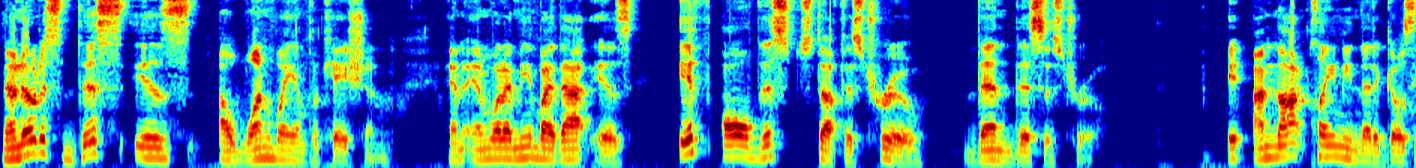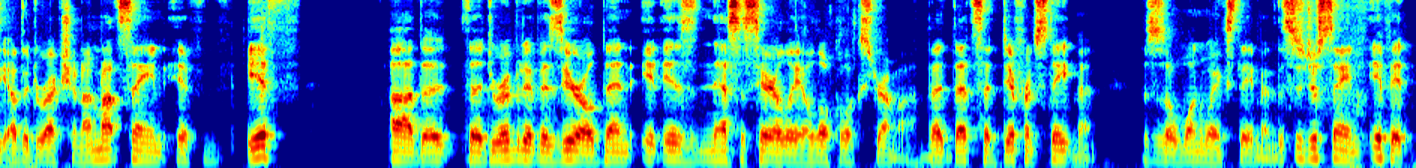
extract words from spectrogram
Now notice this is a one-way implication. And, and what I mean by that is if all this stuff is true, then this is true. It, I'm not claiming that it goes the other direction. I'm not saying if if uh, the the derivative is zero, then it is necessarily a local extrema. That that's a different statement. This is a one-way statement. This is just saying if it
